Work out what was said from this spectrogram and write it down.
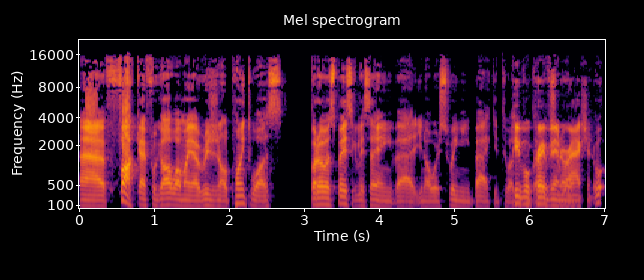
uh, fuck, I forgot what my original point was. But I was basically saying that you know we're swinging back into a People crave interaction. Well,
